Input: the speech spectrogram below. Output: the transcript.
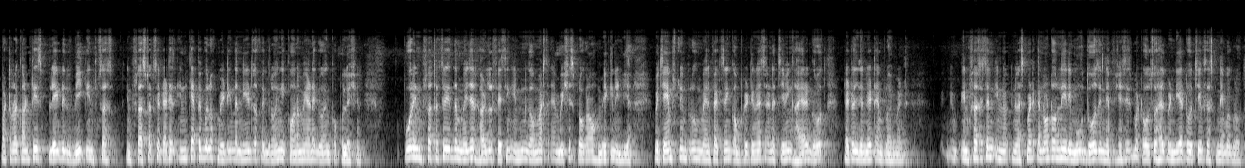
But our country is plagued with weak infra infrastructure that is incapable of meeting the needs of a growing economy and a growing population. Poor infrastructure is the major hurdle facing Indian government's ambitious program of Make in India, which aims to improve manufacturing competitiveness and achieving higher growth that will generate employment infrastructure investment can not only remove those inefficiencies but also help India to achieve sustainable growth.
